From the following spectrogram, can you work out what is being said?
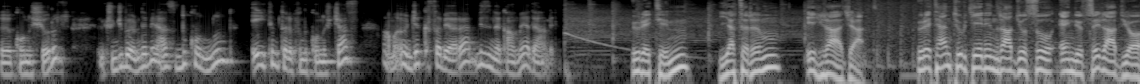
e, konuşuyoruz. Üçüncü bölümde biraz bu konunun eğitim tarafını konuşacağız. Ama önce kısa bir ara bizimle kalmaya devam edin. Üretim, yatırım, ihracat. Üreten Türkiye'nin radyosu Endüstri Radyo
